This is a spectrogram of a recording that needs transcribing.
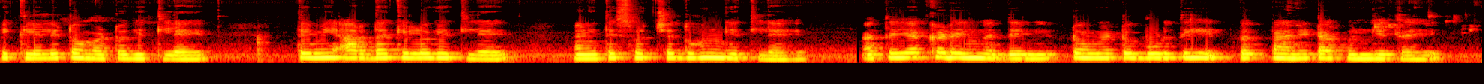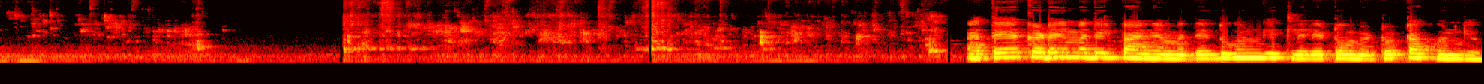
पिकलेले टोमॅटो घेतले आहेत. ते मी अर्धा किलो घेतले आहेत. आणि ते स्वच्छ धुवून घेतले आहेत आता या कढईमध्ये मी टोमॅटो बुडतील इतपत पाणी टाकून घेत आहे. आता या कढईमधील पाण्यामध्ये धुवून घेतलेले टोमॅटो टाकून घेऊ.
